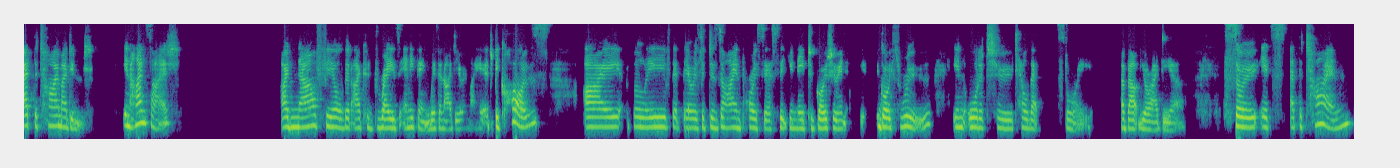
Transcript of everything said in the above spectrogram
At the time, I didn't. in hindsight, I now feel that I could raise anything with an idea in my head because I believe that there is a design process that you need to go to and go through in order to tell that story about your idea. So it's at the time,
